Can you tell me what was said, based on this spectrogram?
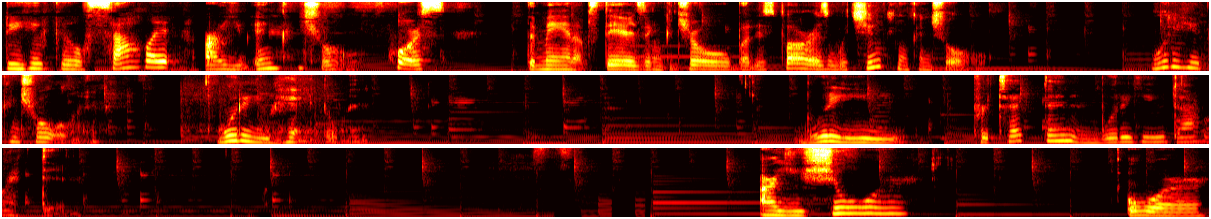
Do you feel solid? Are you in control? Of course, the man upstairs in control, but as far as what you can control, what are you controlling? What are you handling? What are you protecting and what are you directing? Are you sure or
